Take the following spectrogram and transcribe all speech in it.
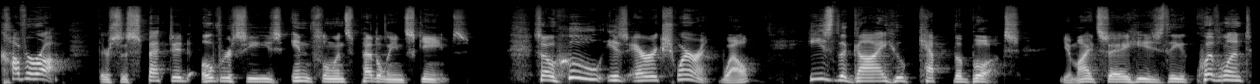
cover up their suspected overseas influence peddling schemes. So, who is Eric Schwerin? Well, he's the guy who kept the books. You might say he's the equivalent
